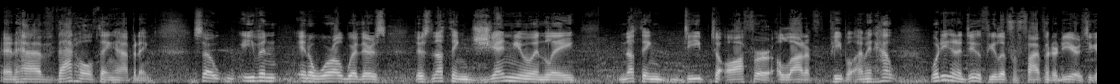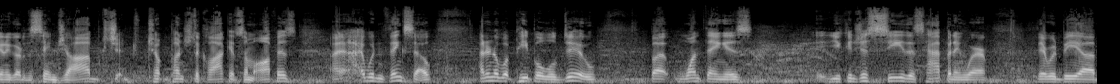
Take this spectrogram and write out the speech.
and have that whole thing happening. So even in a world where there's there's nothing genuinely nothing deep to offer a lot of people. I mean, how what are you going to do if you live for 500 years? You're going to go to the same job, ch- ch- punch the clock at some office? I, I wouldn't think so. I don't know what people will do, but one thing is you can just see this happening where there would be a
